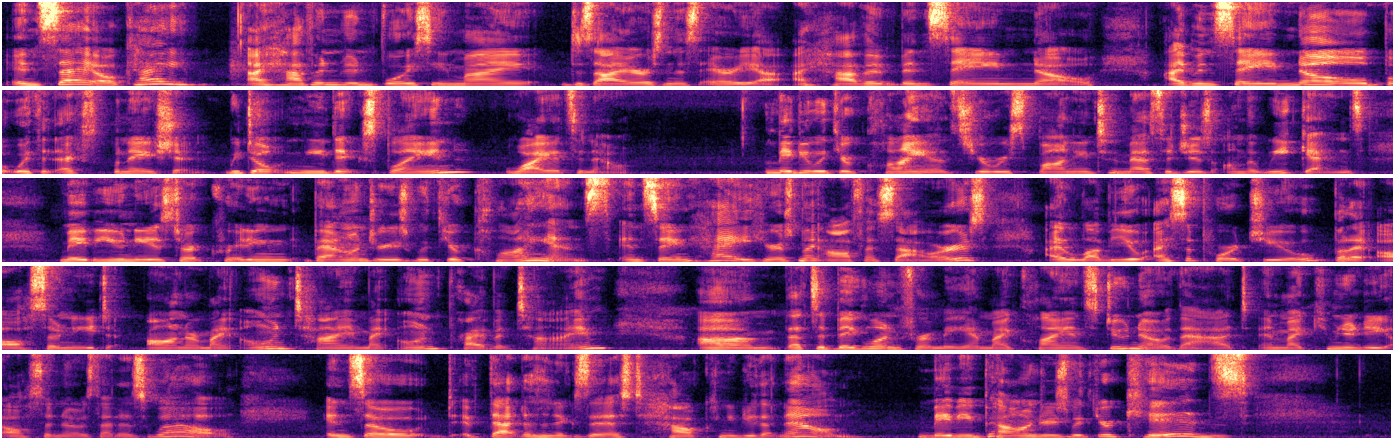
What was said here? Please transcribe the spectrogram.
and say, okay, I haven't been voicing my desires in this area. I haven't been saying no. I've been saying no, but with an explanation. We don't need to explain why it's a no. Maybe with your clients, you're responding to messages on the weekends. Maybe you need to start creating boundaries with your clients and saying, hey, here's my office hours. I love you, I support you, but I also need to honor my own time, my own private time. Um, that's a big one for me, and my clients do know that, and my community also knows that as well. And so, if that doesn't exist, how can you do that now? Maybe boundaries with your kids,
